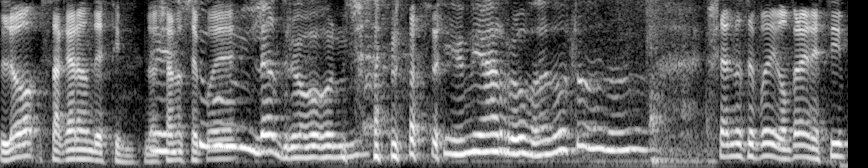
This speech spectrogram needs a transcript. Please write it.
lo sacaron de Steam. No, ya no Es se puede. un ladrón que me ha robado todo. Ya no se puede comprar en Steam.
